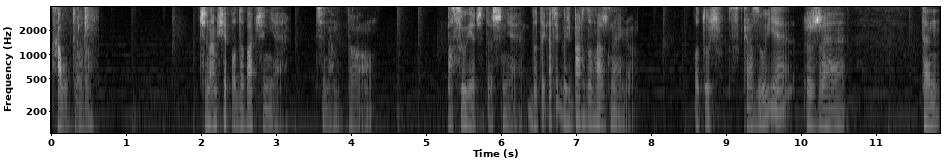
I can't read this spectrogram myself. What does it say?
autor, czy nam się podoba, czy nie, czy nam to pasuje, czy też nie, dotyka czegoś bardzo ważnego. Otóż wskazuje, że ten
